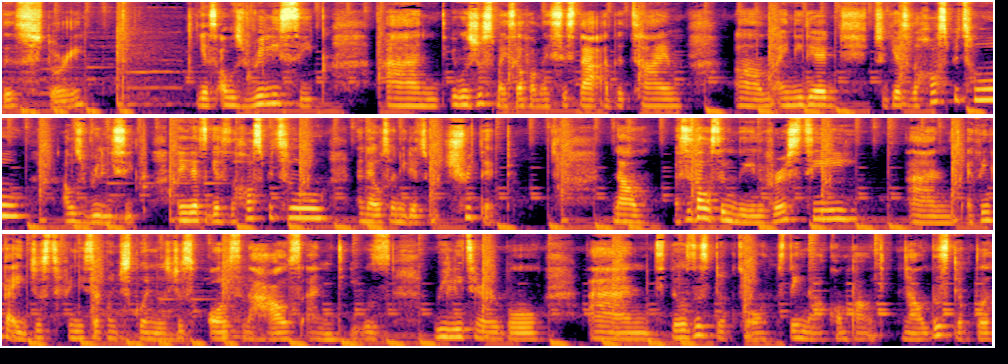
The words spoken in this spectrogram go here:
this story. Yes, I was really sick, and it was just myself and my sister at the time. Um, I needed to get to the hospital. I was really sick. I needed to get to the hospital, and I also needed to be treated. Now, my sister was in the university, and I think I just finished secondary school, and it was just us in the house, and it was really terrible and there was this doctor staying in our compound. Now, this doctor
